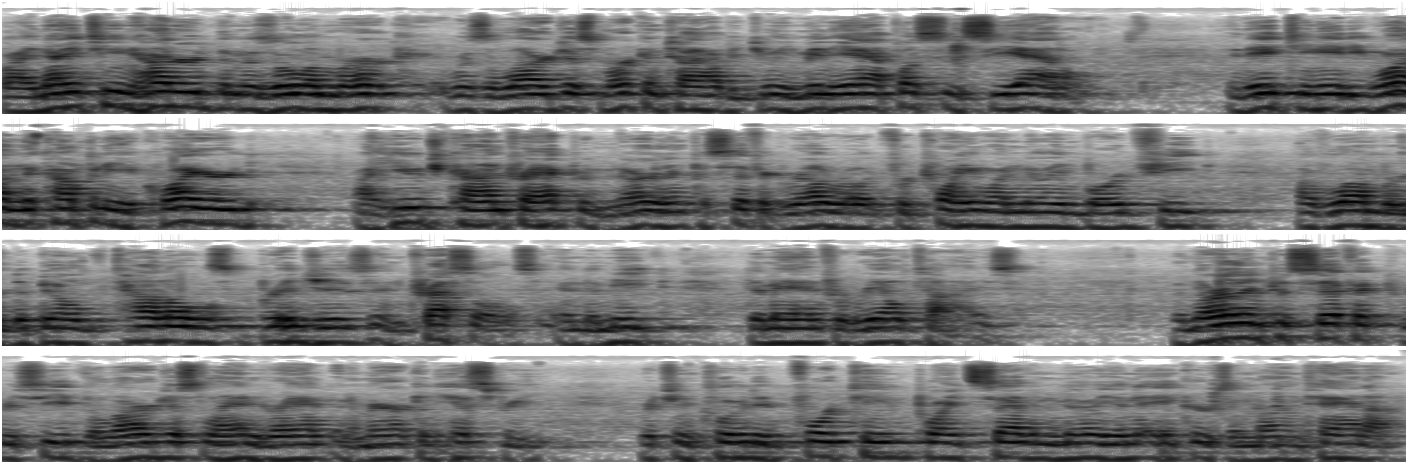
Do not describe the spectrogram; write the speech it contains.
By 1900, the Missoula Merc was the largest mercantile between Minneapolis and Seattle. In 1881, the company acquired a huge contract with the Northern Pacific Railroad for 21 million board feet of lumber to build tunnels, bridges, and trestles and to meet demand for rail ties. The Northern Pacific received the largest land grant in American history, which included 14.7 million acres in Montana.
